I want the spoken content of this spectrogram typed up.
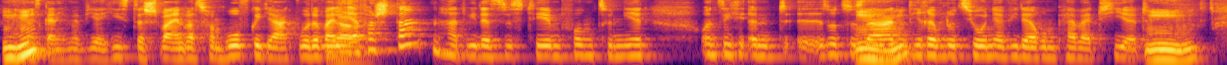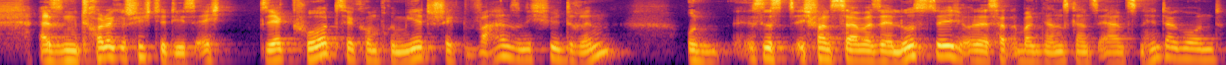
ich weiß gar nicht mehr, wie er hieß, das Schwein, was vom Hof gejagt wurde, weil Ja. er verstanden hat, wie das System funktioniert und sich und, äh, Mhm. sozusagen die Revolution ja wiederum pervertiert. Also eine tolle Geschichte, die ist echt sehr kurz, sehr komprimiert, steckt wahnsinnig viel drin Und es ist, ich fand es teilweise sehr lustig oder es hat aber einen ganz, ganz ernsten Hintergrund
